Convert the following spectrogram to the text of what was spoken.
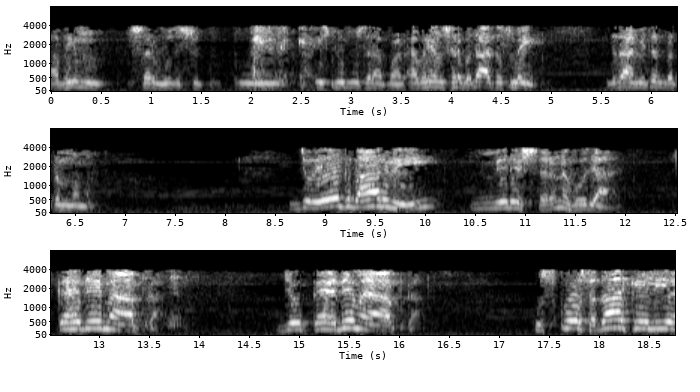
अभिम सर्वभूत इसमें दूसरा पाठ अभयम सर्वदा तस्मय ददा मित व्रतम मम। जो एक बार भी मेरे शरण हो जाए कह दे मैं आपका। जो कह दे मैं आपका। उसको सदा के लिए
